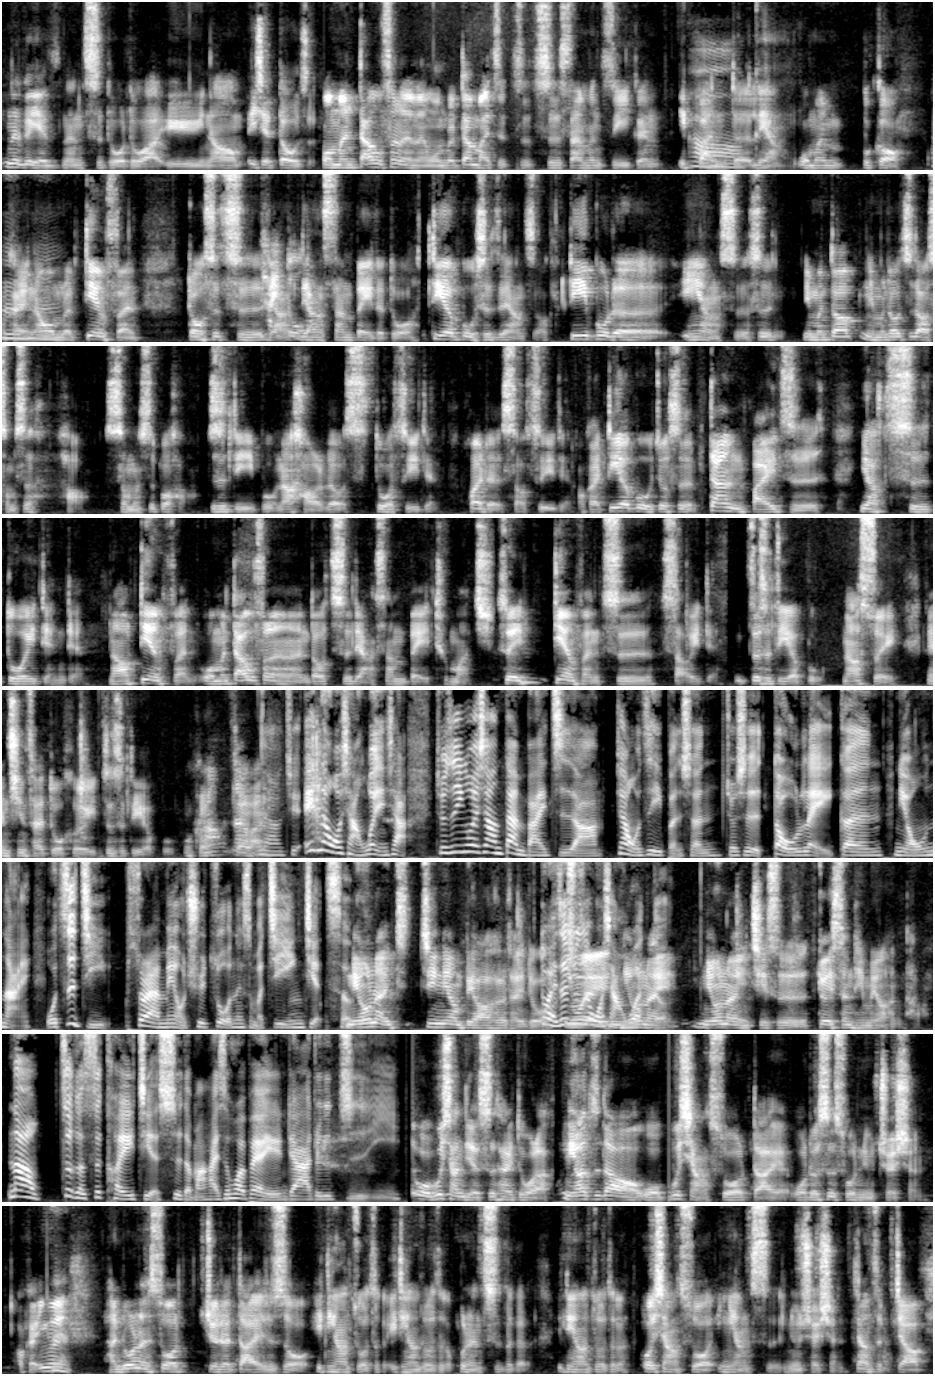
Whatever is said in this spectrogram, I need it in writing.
那个也能吃多多啊，鱼，然后一些豆子。我们大部分的人，我们的蛋白质只吃三分之一跟一半的量，我们不够。OK，、嗯然后我们的淀粉都是吃两两三倍的多。第二步是这样子，OK，第一步的营养师是你们都你们都知道什么是好，什么是不好，这是第一步。然后好的多吃一点。坏的少吃一点，OK。第二步就是蛋白质要吃多一点点，然后淀粉，我们大部分的人都吃两三倍，too much，所以淀粉吃少一点，这是第二步。然后水跟青菜多喝一，这是第二步，OK 再来，了解，哎、那我想问一下，就是因为像蛋白质啊，像我自己本身就是豆类跟牛奶，我自己虽然没有去做那什么基因检测，牛奶尽量不要喝太多，对这就是我想问的。牛奶牛奶其实对身体没有很好。那这个是可以解释的吗？还是会被人家就是质疑？我不想解释太多了。你要知道，我不想说 diet，我都是说 nutrition，OK？、因为嗯很多人说觉得 diet 就是说一定要做这个，一定要做这个，不能吃这个，一定要做这个。我想说营养师 nutrition 这样子比较，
